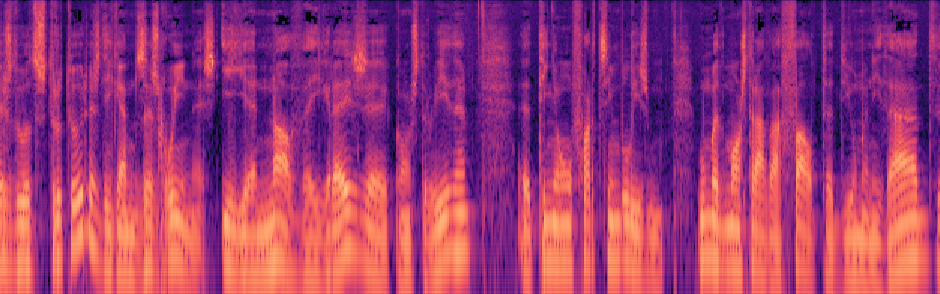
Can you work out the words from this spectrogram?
as duas estruturas, digamos, as ruínas e a nova igreja construída, eh, tinham um forte simbolismo. Uma demonstrava a falta de humanidade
